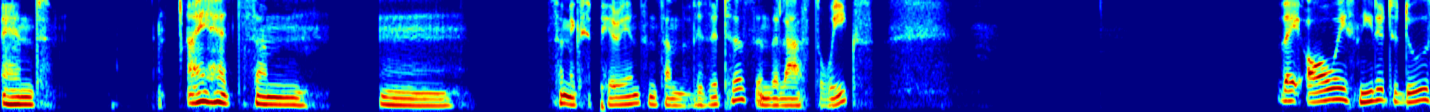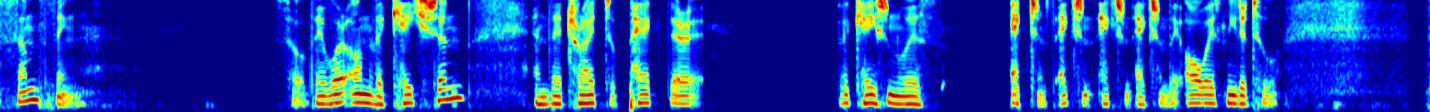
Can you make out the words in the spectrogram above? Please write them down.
And i had some mm, some experience and some visitors in the last weeks. They always needed to do something. So they were on vacation and they tried to pack their vacation with actions, action, action, action. They always needed to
